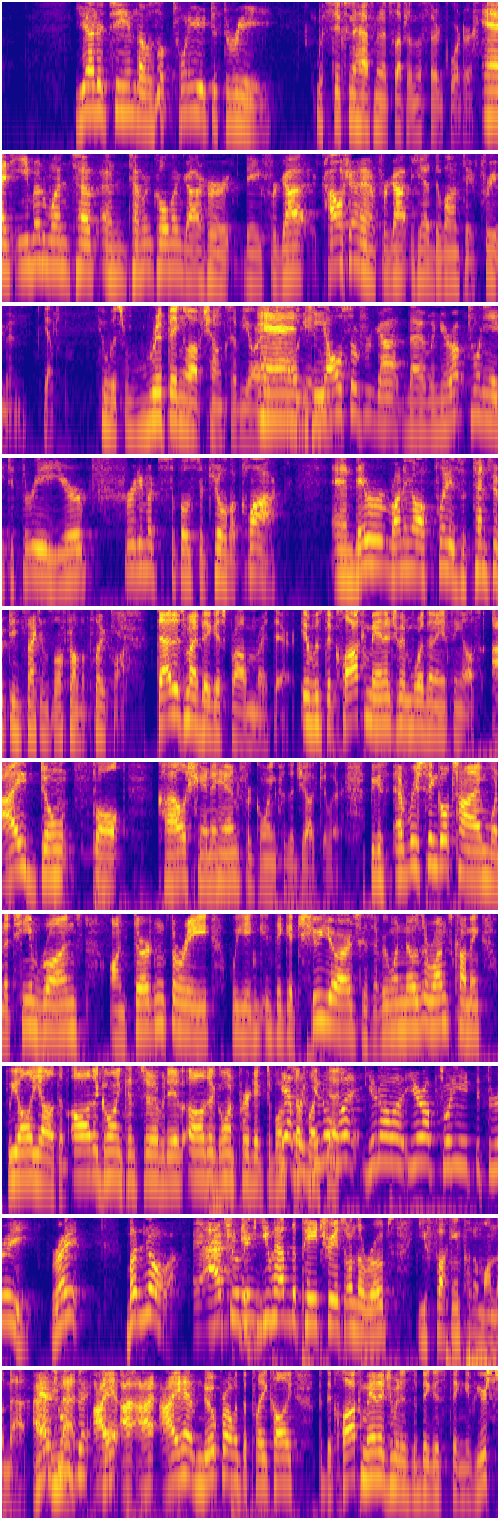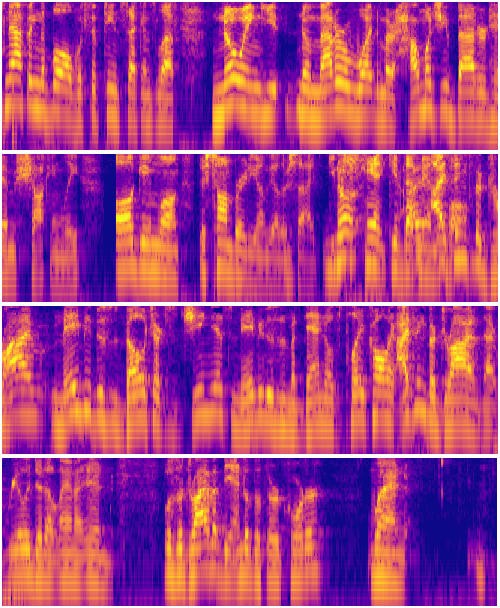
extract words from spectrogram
you had a team that was up 28 to 3, With six and a half minutes left in the third quarter. and even when Tev, and Tevin Coleman got hurt, they forgot, Kyle Shanahan forgot he had Devonta Freeman. Yep. Who was ripping off chunks of all And he also forgot that when you're up 28 to 3, you're pretty much supposed to kill the clock. And they were running off plays with 10, 15 seconds left on the play clock. That is my biggest problem right there. It was the clock management more than anything else. I don't fault Kyle Shanahan for going for the jugular because every single time when a team runs on third and three, we they get two yards because everyone knows a run's coming. We all yell at them. Oh, they're going conservative. Oh, they're going predictable and Yeah, stuff but you like know that. what? You know what? You're up 28 to 3, right? But no, I actually If think- you have the Patriots on the ropes, you fucking put them on the map. I actually Match. think- I, I, I, I have no problem with the play calling, but the clock management is the biggest thing. If you're snapping the ball with 15 seconds left, knowing you, no matter what, no matter how much you battered him, shockingly, all game long, there's Tom Brady on the other side. You No, can't give that I, man the I think the drive, maybe this is Belichick's genius, maybe this is McDaniel's play calling. I think the drive that really did Atlanta in was the drive at the end of the third quarter when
